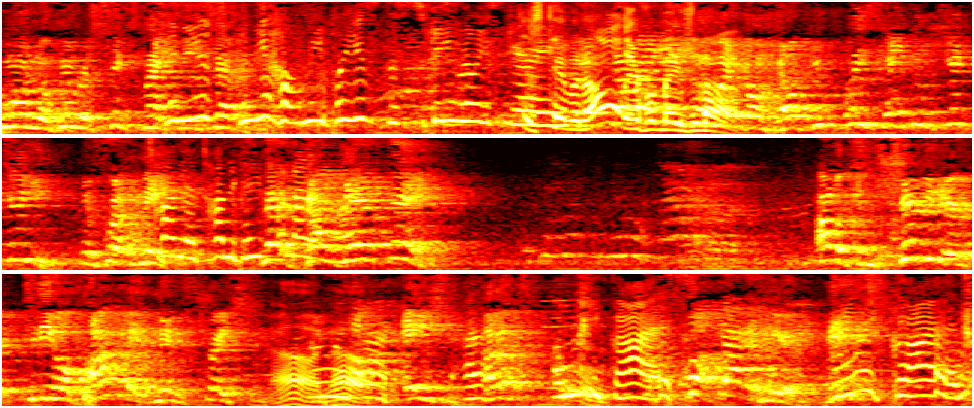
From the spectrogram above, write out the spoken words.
born November 6, Can you? 1970. Can you help me, please? This is getting really scary. Just giving all the information Somebody out. gonna help you. Please can't do shit to you in front of me. Tanya, Tanya, can you That that goddamn thing. I'm a contributor to the Obama administration. Oh, You no. Fucking Asian cunt. Oh my God. Fuck out of here, Oh my God.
